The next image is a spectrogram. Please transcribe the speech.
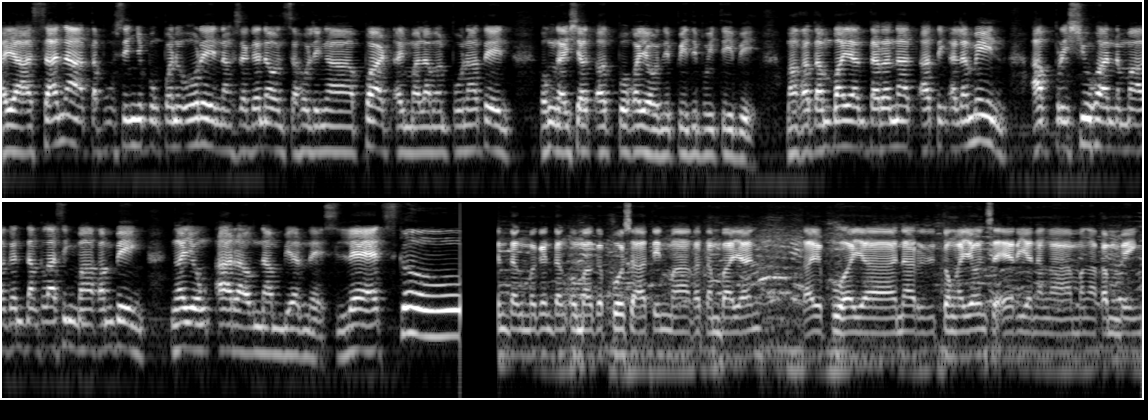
Kaya sana tapusin niyo pong panoorin nang sa ganon sa huling ah, part ay malaman po natin kung na-shoutout po kayo ni PDBoy TV. Mga katambayan, tara na't ating alamin ang presyuhan ng mga gandang klasing mga kambing ngayong araw ng biyernes. Let's go! Magandang magandang umaga po sa atin mga katambayan. Tayo po ay ah, narito ngayon sa area ng ah, mga kambing.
